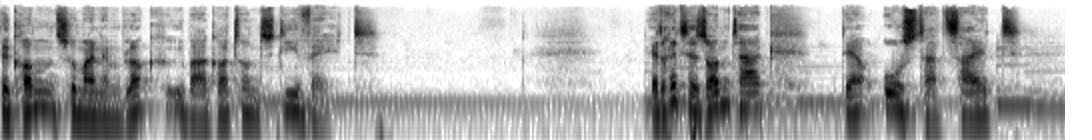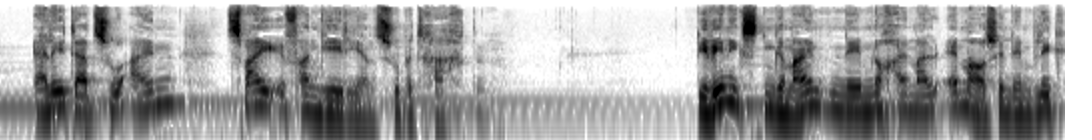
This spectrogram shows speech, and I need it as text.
willkommen zu meinem Blog über Gott und die Welt. Der dritte Sonntag der Osterzeit er lädt dazu ein, zwei Evangelien zu betrachten. Die wenigsten Gemeinden nehmen noch einmal Emmaus in den Blick,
